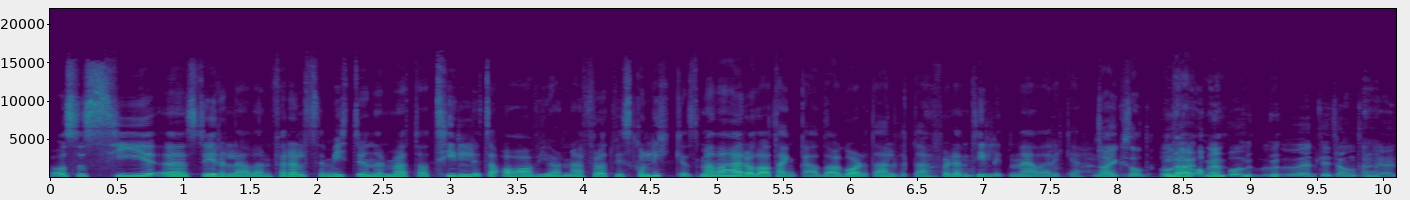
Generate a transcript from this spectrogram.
Og så sier uh, styrelederen for Helse Midt under møtet at tillit er avgjørende for at vi skal lykkes med det her. Og da tenker jeg da går det til helvete, for den mm. tilliten er der ikke. Nei, ikke sant. Og Nei, men, apropos, vent litt, Terje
